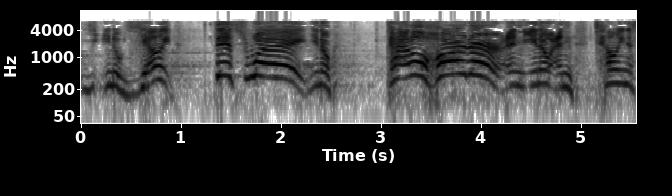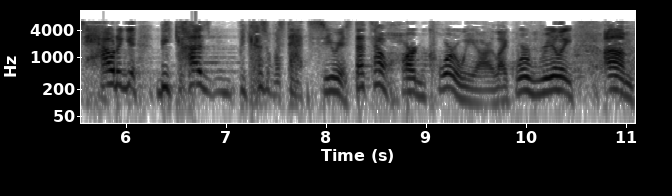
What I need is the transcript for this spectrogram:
you know, yelling, this way, you know, paddle harder, and you know, and telling us how to get because because it was that serious. That's how hardcore we are. Like we're really. Um,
